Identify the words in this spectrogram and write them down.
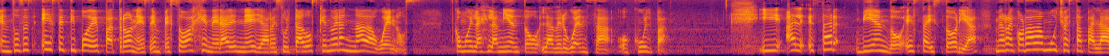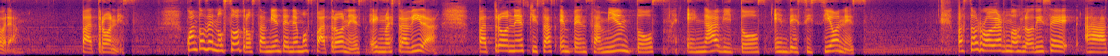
Entonces este tipo de patrones empezó a generar en ella resultados que no eran nada buenos, como el aislamiento, la vergüenza o culpa. Y al estar viendo esta historia, me recordaba mucho esta palabra, patrones. ¿Cuántos de nosotros también tenemos patrones en nuestra vida? Patrones quizás en pensamientos, en hábitos, en decisiones. Pastor Robert nos lo dice ah,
